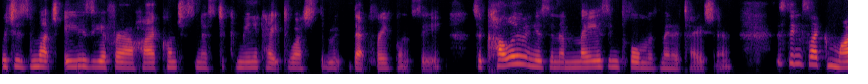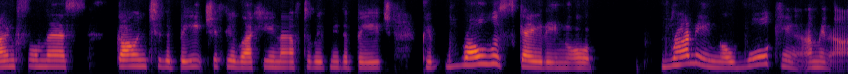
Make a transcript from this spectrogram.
which is much easier for our higher consciousness to communicate to us through that frequency. So, coloring is an amazing form of meditation. There's things like mindfulness, going to the beach if you're lucky enough to live near the beach, roller skating or running or walking. I mean, uh,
